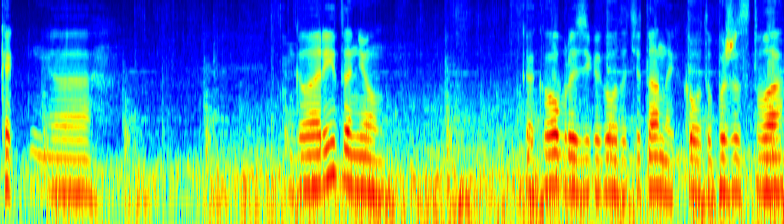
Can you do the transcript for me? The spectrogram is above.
как э, говорит о нем, как о образе какого-то титана, какого-то божества.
